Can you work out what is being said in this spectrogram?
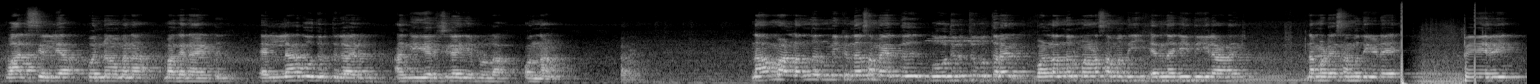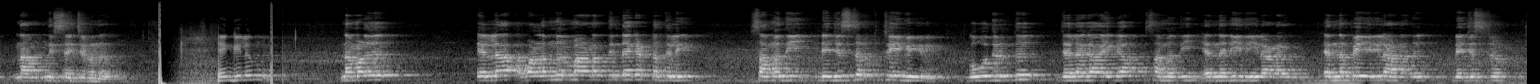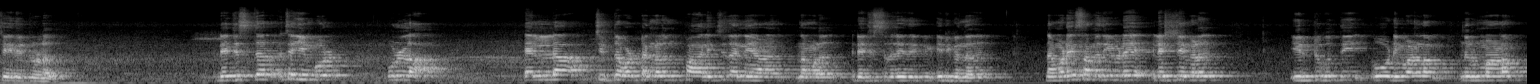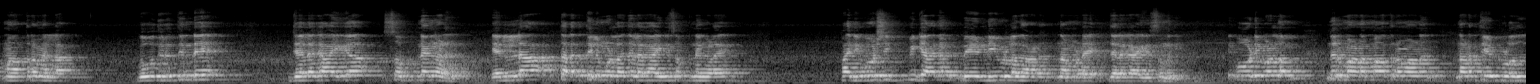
വാത്സല്യ പൊന്നോമന മകനായിട്ട് എല്ലാ ഗോതിരുത്തുകാരും അംഗീകരിച്ചു കഴിഞ്ഞിട്ടുള്ള ഒന്നാണ്. നാം വള്ളം നിർമ്മിക്കുന്ന സമയത്ത് ഗോതിരുത്ത് പുത്രൻ വള്ളം നിർമ്മാണ സമിതി എന്ന രീതിയിലാണ് നമ്മുടെ സമിതിയുടെ പേര് നാം നിശ്ചയിച്ചിരുന്നത്. എങ്കിലും നമ്മൾ എല്ലാ വള്ളം നിർമ്മാണത്തിന്റെ ഘട്ടത്തിൽ സമിതി രജിസ്റ്റർ ചെയ്യുകയും ഗോതിർത്ത് ജലകായിക സമിതി എന്ന രീതിയിലാണ് എന്ന പേരിലാണ് അത് രജിസ്റ്റർ ചെയ്തിട്ടുള്ളത്. രജിസ്റ്റർ ചെയ്യുമ്പോൾ ഉള്ള എല്ലാ ചിട്ടവട്ടങ്ങളും പാലിച്ച് തന്നെയാണ് നമ്മൾ രജിസ്റ്റർ ചെയ്തിരിക്കുന്നത് നമ്മുടെ സമിതിയുടെ ലക്ഷ്യങ്ങൾ ഇരുട്ടുകുത്തി ഓടിവള്ളം നിർമ്മാണം മാത്രമല്ല ഗോതിരത്തിന്റെ ജലകായിക സ്വപ്നങ്ങൾ എല്ലാ തലത്തിലുമുള്ള ജലകായിക സ്വപ്നങ്ങളെ പരിപോഷിപ്പിക്കാനും വേണ്ടിയുള്ളതാണ് നമ്മുടെ ജലകായിക സമിതി. ഓടിവള്ളം നിർമ്മാണം മാത്രമാണ് നടത്തിയിട്ടുള്ളത്.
